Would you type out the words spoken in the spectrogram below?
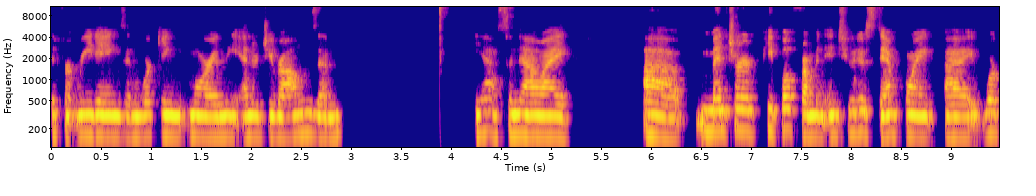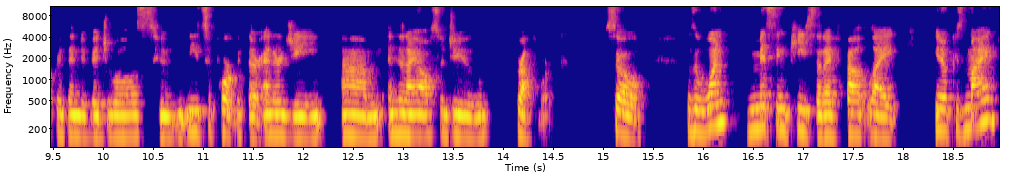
different readings and working more in the energy realms. And yeah, so now I uh, mentor people from an intuitive standpoint. I work with individuals who need support with their energy. Um, and then I also do breath work. So there's a one missing piece that I felt like you know, because my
